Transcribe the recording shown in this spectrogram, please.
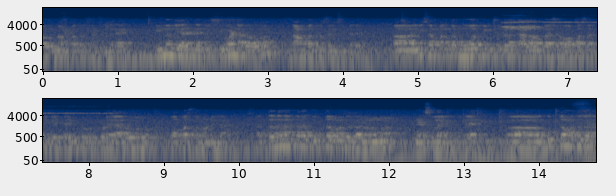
ಅವರು ನಾಮಪತ್ರ ಸಲ್ಲಿಸಿದ್ದಾರೆ. ಇನ್ನೊಂದು ಎರಡನೇದು ಶಿವಣ್ಣರವರು ನಾಮಪತ್ರ ಸಲ್ಲಿಸಿದ್ದಾರೆ. ಈ ಸಂಬಂಧ ಮೂವತ್ತು ನಿಮಿಷಗಳ ಕಾಲಾವಕಾಶ ವಾಪಸ್ಸಾತಿಗೆ ಟೈಮ್ ಕೊಟ್ಟರು ಕೂಡ ಯಾರೂ ವಾಪಸ್ ತಗೊಂಡಿಲ್ಲ. ತದನಂತರ ಗುಪ್ತ ಮತದಾನವನ್ನು ನಡೆಸಲಾಗಿರುತ್ತದೆ ಗುಪ್ತ ಮತದಾನ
